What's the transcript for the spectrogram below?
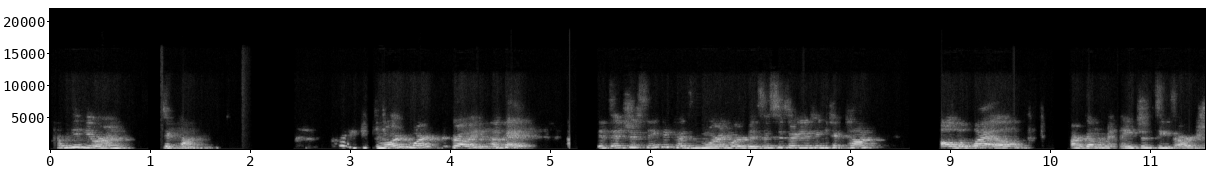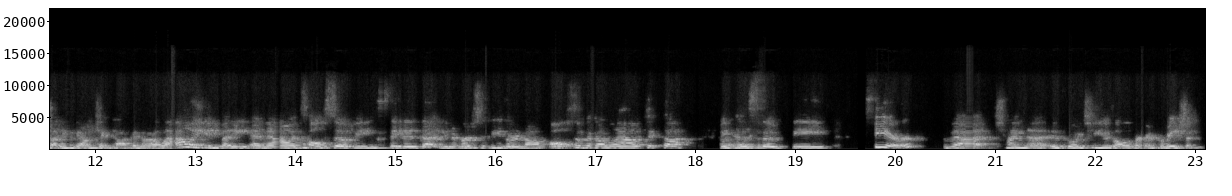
How many of you are on TikTok? More and more growing. Okay. It's interesting because more and more businesses are using TikTok. All the while, our government agencies are shutting down TikTok and not allowing anybody. And now it's also being stated that universities are not also going to allow TikTok because of the fear that China is going to use all of our information.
